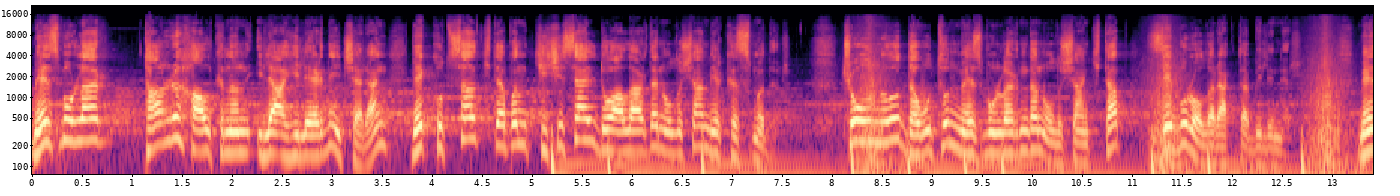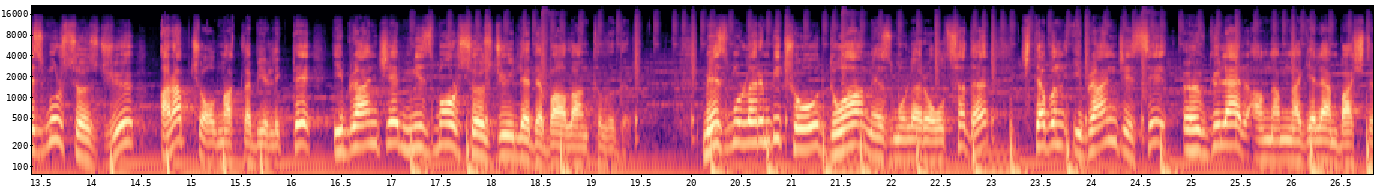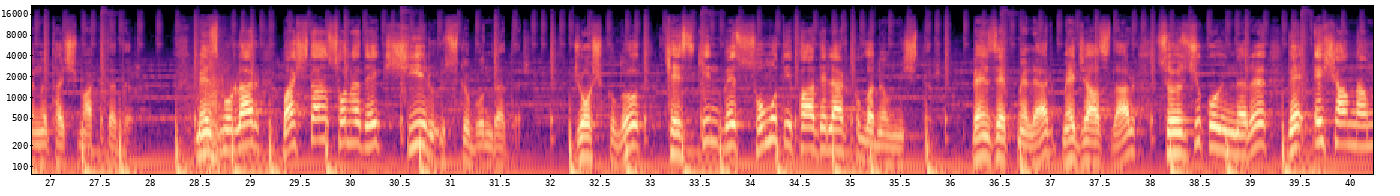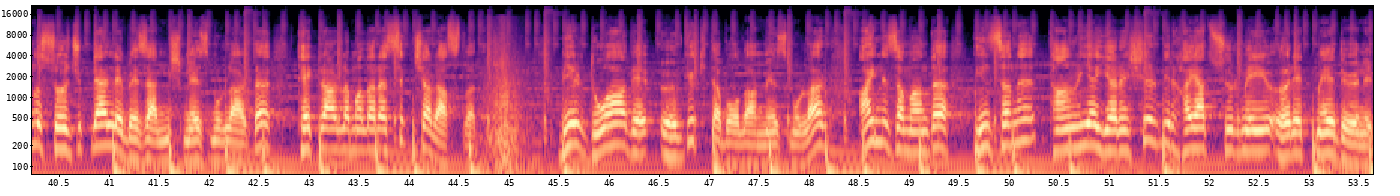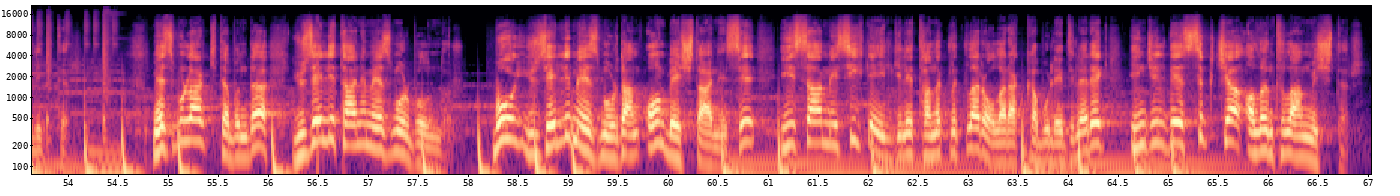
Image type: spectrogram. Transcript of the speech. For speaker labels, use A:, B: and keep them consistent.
A: Mezmurlar Tanrı halkının ilahilerini içeren ve kutsal kitabın kişisel dualardan oluşan bir kısmıdır. Çoğunluğu Davut'un mezmurlarından oluşan kitap Zebur olarak da bilinir. Mezmur sözcüğü Arapça olmakla birlikte İbranice mizmor sözcüğüyle de bağlantılıdır. Mezmurların birçoğu dua mezmurları olsa da kitabın İbranicesi övgüler anlamına gelen başlığını taşımaktadır. Mezmurlar baştan sona dek şiir üslubundadır. Coşkulu, keskin ve somut ifadeler kullanılmıştır. Benzetmeler, mecazlar, sözcük oyunları ve eş anlamlı sözcüklerle bezenmiş mezmurlarda tekrarlamalara sıkça rastlanır bir dua ve övgü kitabı olan mezmurlar aynı zamanda insanı Tanrı'ya yaraşır bir hayat sürmeyi öğretmeye de yöneliktir. Mezmurlar kitabında 150 tane mezmur bulunur. Bu 150 mezmurdan 15 tanesi İsa Mesih ile ilgili tanıklıklar olarak kabul edilerek İncil'de sıkça alıntılanmıştır.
